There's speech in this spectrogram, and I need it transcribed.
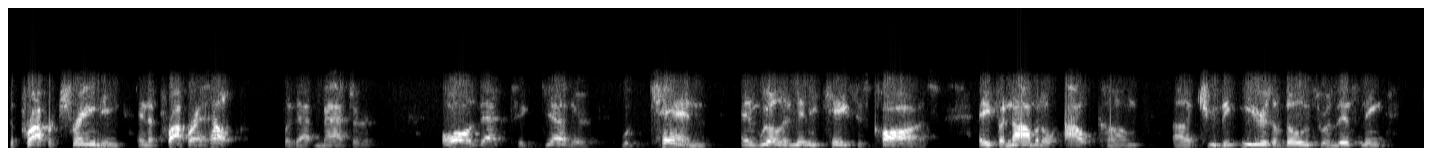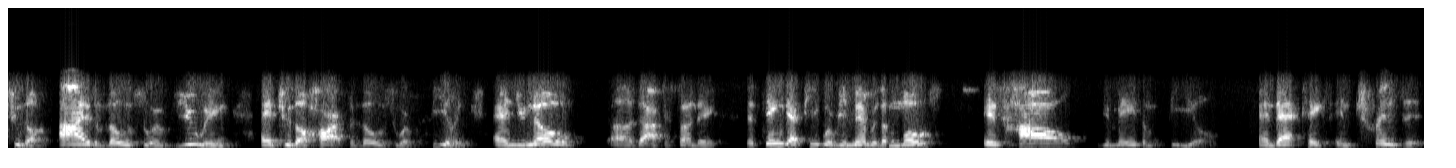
the proper training, and the proper help for that matter, all that together can and will in many cases cause a phenomenal outcome uh, to the ears of those who are listening to the eyes of those who are viewing and to the heart for those who are feeling. And you know, uh, Dr. Sunday, the thing that people remember the most is how you made them feel. And that takes intrinsic,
